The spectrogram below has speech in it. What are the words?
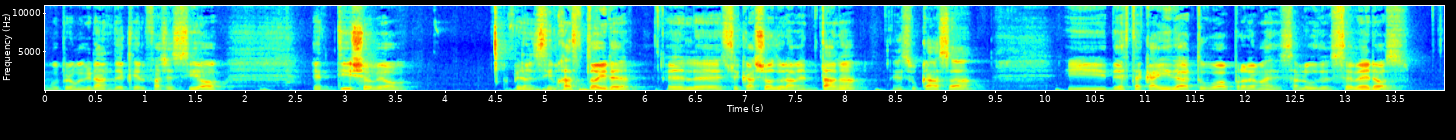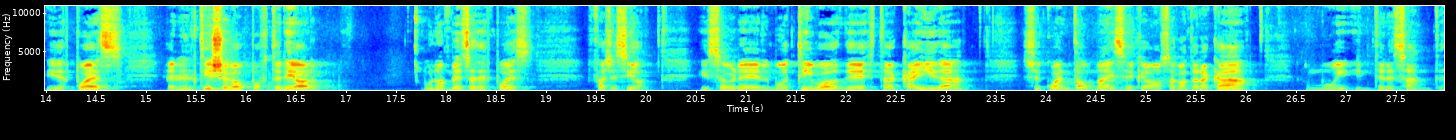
muy pero muy grande, que él falleció en Tisho pero en Simchas Toire él eh, se cayó de una ventana en su casa y de esta caída tuvo problemas de salud severos y después en el Tisho posterior, unos meses después, falleció. Y sobre el motivo de esta caída se cuenta un maíz que vamos a contar acá, muy interesante.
